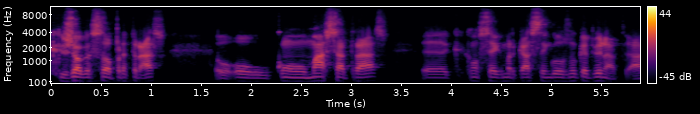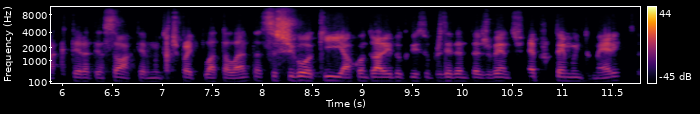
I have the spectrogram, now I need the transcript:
que joga só para trás ou, ou com marcha atrás uh, que consegue marcar 100 golos no campeonato. Há que ter atenção, há que ter muito respeito pela Atalanta. Se chegou aqui, ao contrário do que disse o presidente das Juventus, é porque tem muito mérito.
